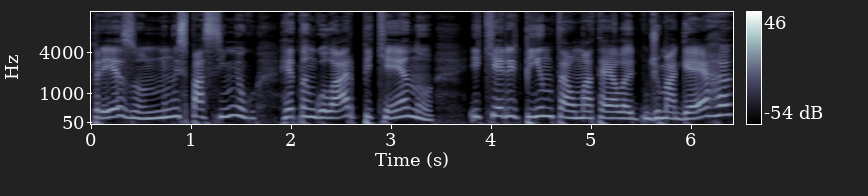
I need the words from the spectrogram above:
preso num espacinho retangular pequeno e que ele pinta uma tela de uma guerra,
